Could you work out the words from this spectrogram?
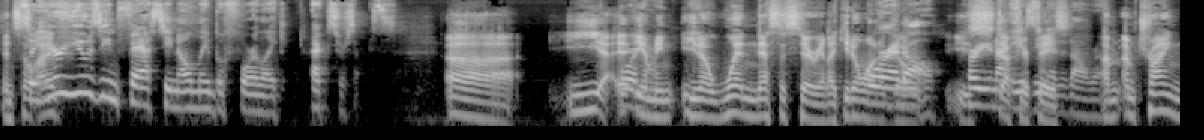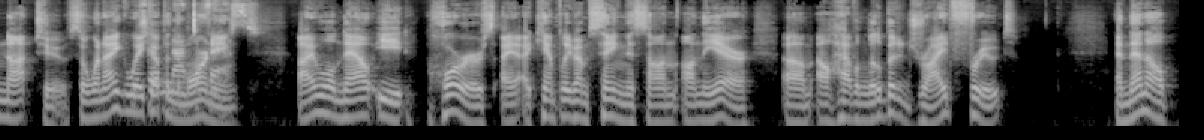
And so, so you're I've, using fasting only before like exercise. Uh, yeah, I mean, you know, when necessary, like you don't want to go all. Or you're stuff your face. All, right? I'm, I'm trying not to. So when I wake up in the morning, I will now eat horrors. I, I, can't believe I'm saying this on on the air. Um, I'll have a little bit of dried fruit and then I'll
